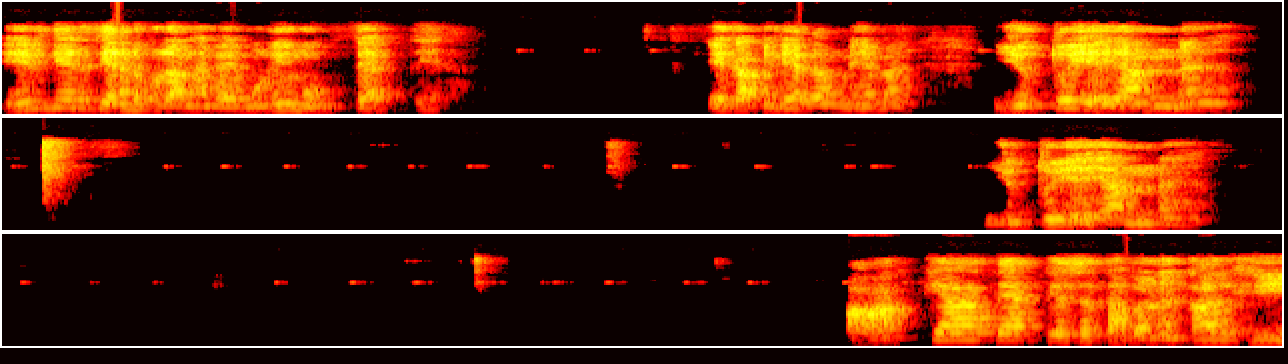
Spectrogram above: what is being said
ඒ විදිහට තියන්න පුළුවන් හැබැයි මුලින් මුක්තයක් තියෙනවා. ඒක අපි ලියගමු. මෙහෙම යුතුය යන්න. යුතුය යන්න. ආඛ්‍යාතයක් ලෙස තබන කල්හි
